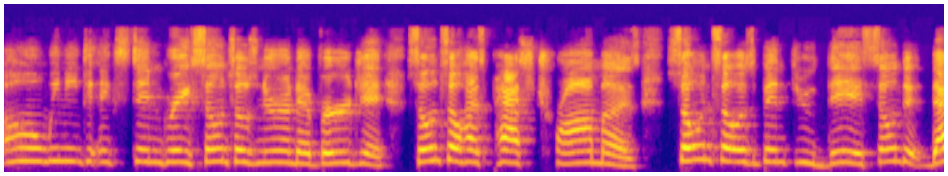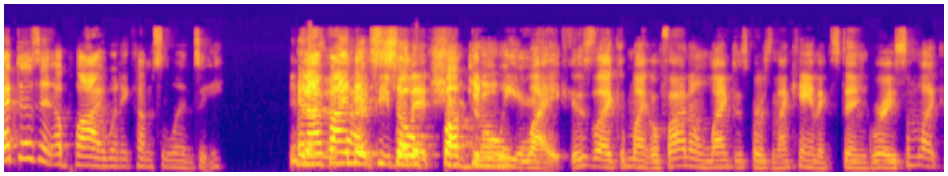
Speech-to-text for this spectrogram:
"Oh, we need to extend grace. So and so's neurodivergent. So and so has past traumas. So and so has been through this. So that that doesn't apply when it comes to Lindsay. and I find it so fucking weird. Like it's like I'm like, if I don't like this person, I can't extend grace. I'm like,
